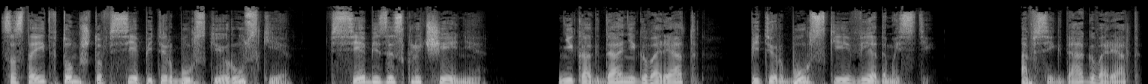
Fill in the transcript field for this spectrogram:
состоит в том, что все петербургские русские, все без исключения, никогда не говорят петербургские ведомости, а всегда говорят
